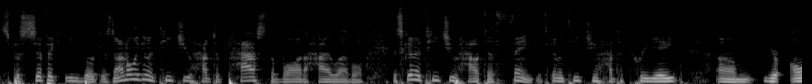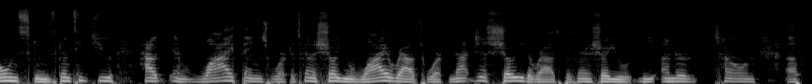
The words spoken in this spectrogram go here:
specific ebook is not only going to teach you how to pass the ball at a high level, it's going to teach you how to think. It's going to teach you how to create um, your own schemes. It's going to teach you how and why things work. It's going to show you why routes work, not just show you the routes, but it's going to show you the undertone of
